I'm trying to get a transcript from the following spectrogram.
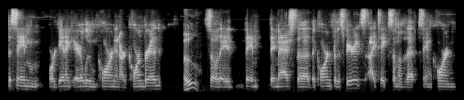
the same organic heirloom corn in our cornbread. Ooh, So they they they mash the the corn for the spirits. I take some of that same corn.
